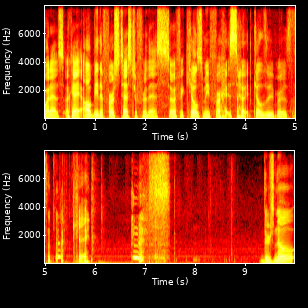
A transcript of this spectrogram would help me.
whatevs. Okay, I'll be the first tester for this. So if it kills me first, so it kills me first. okay. there's no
